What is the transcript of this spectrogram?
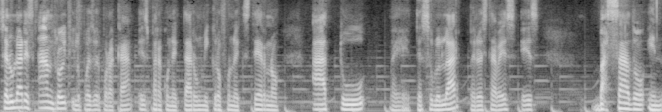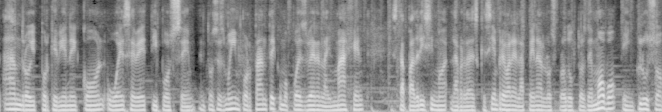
Celulares Android, y lo puedes ver por acá, es para conectar un micrófono externo a tu eh, celular, pero esta vez es basado en Android porque viene con USB tipo C. Entonces muy importante, como puedes ver en la imagen, está padrísimo. La verdad es que siempre vale la pena los productos de Movo e incluso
